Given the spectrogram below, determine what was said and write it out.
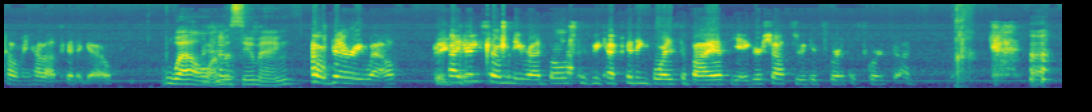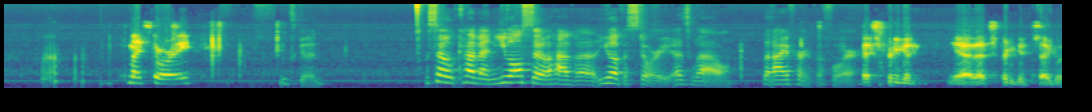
tell me how that's gonna go. well, I'm assuming. Oh, very well. Big I thing. drank so many Red Bulls because we kept getting boys to buy us Jaeger shots so we could squirt the squirt gun. It's my story. That's good. So, Kevin, you also have a you have a story as well that I've heard before. That's pretty good. Yeah, that's a pretty good segue.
